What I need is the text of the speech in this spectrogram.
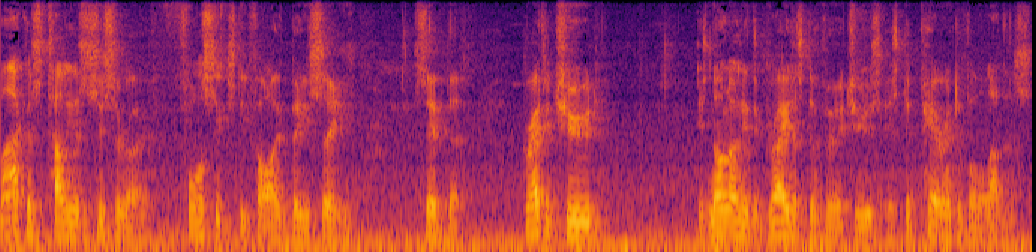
Marcus Tullius Cicero, 465 BC, said that gratitude is not only the greatest of virtues, it's the parent of all others.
